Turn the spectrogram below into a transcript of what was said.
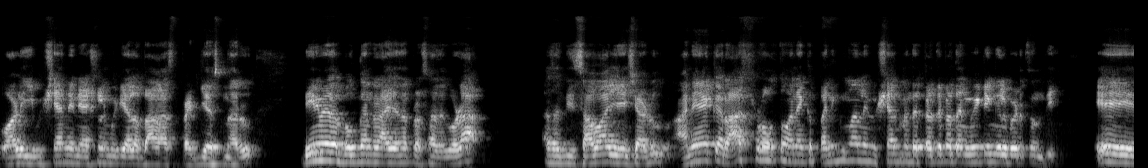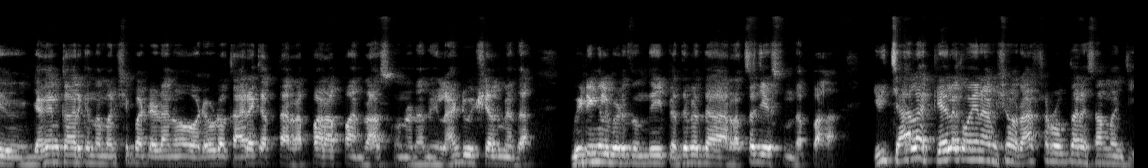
వాళ్ళు ఈ విషయాన్ని నేషనల్ మీడియాలో బాగా స్ప్రెడ్ చేస్తున్నారు. దీని మీద బొగ్గన రాజేంద్ర ప్రసాద్ కూడా అసలు ఇది సవాల్ చేశాడు. అనేక రాష్ట్ర ప్రభుత్వం అనేక పనికిమాలిన విషయాల మీద పెద్ద పెద్ద మీటింగులు పెడుతుంది. ఏ జగన్ కారు కింద మనిషి పడ్డాడనో వాడెవడో కార్యకర్త రప్ప రప్ప అని రాసుకున్నాడనో ఇలాంటి విషయాల మీద మీటింగులు పెడుతుంది పెద్ద పెద్ద రచ్చ చేస్తుంది తప్ప. ఇది చాలా కీలకమైన అంశం రాష్ట్ర ప్రభుత్వానికి సంబంధించి.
